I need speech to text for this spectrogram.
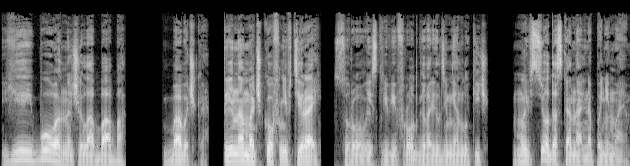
«Ей-бо!» — начала баба. «Бабочка, ты нам очков не втирай. Сурово искривив рот, говорил Демьян Лукич. Мы все досконально понимаем.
